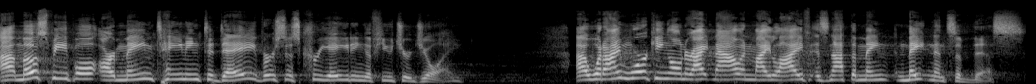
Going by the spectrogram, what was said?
Uh, most people are maintaining today versus creating a future joy. Uh, what I'm working on right now in my life is not the main maintenance of this.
